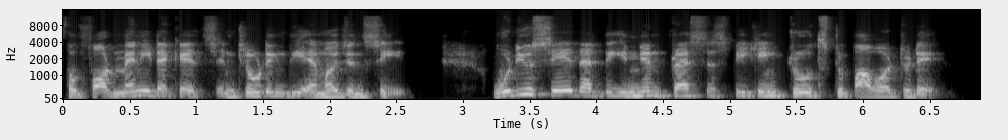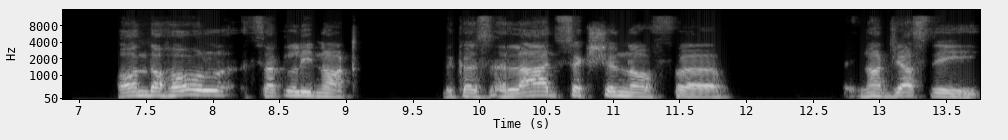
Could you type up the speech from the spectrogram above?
for, for many decades, including the emergency. Would you say that the Indian press is speaking truth to power today? On the whole, certainly not, because a large section of uh, not just the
